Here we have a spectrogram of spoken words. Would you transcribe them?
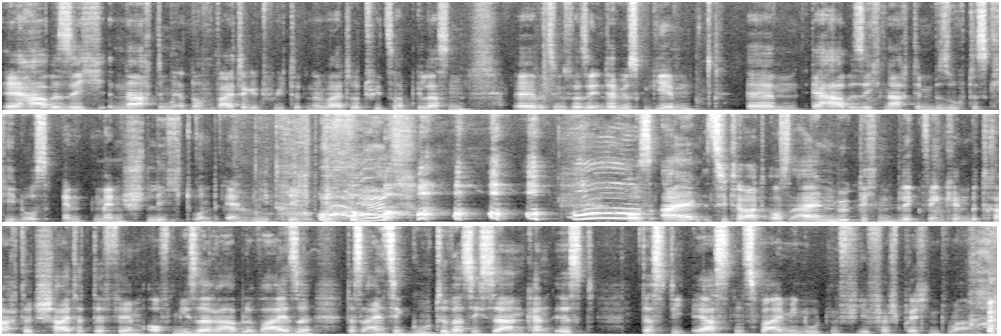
Er habe sich nach dem, er hat noch weiter getweetet, ne, weitere Tweets abgelassen, äh, beziehungsweise Interviews gegeben. Ähm, er habe sich nach dem Besuch des Kinos entmenschlicht und erniedrigt gefühlt. Aus allen, Zitat, aus allen möglichen Blickwinkeln betrachtet scheitert der Film auf miserable Weise. Das einzig Gute, was ich sagen kann, ist, dass die ersten zwei Minuten vielversprechend waren.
